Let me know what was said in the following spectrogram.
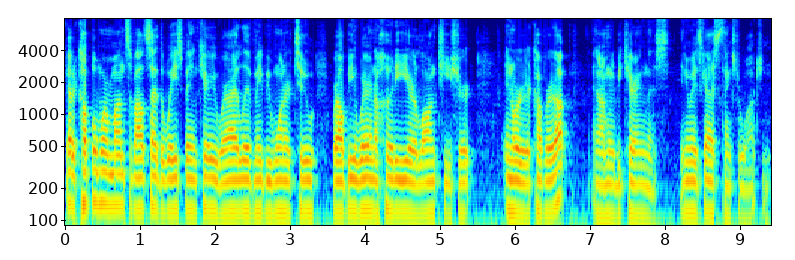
got a couple more months of outside the waistband carry where I live, maybe one or two, where I'll be wearing a hoodie or a long t-shirt in order to cover it up. And I'm going to be carrying this. Anyways, guys, thanks for watching.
